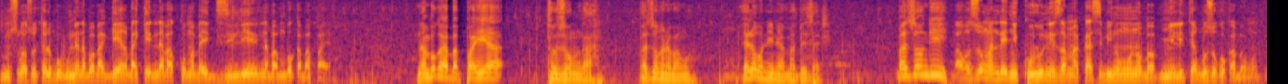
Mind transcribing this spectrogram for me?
mosusu bazotala bobunda na bango baguerre bakenda bakoma baexilie na bamboka bapaya na mboka ya bapaya tozonga bazonga na bango eloko nini ya mabe ezali bazongi bakozonga nde nini kuluna eza makasi bino mono bamilitaire bozokoka bango te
